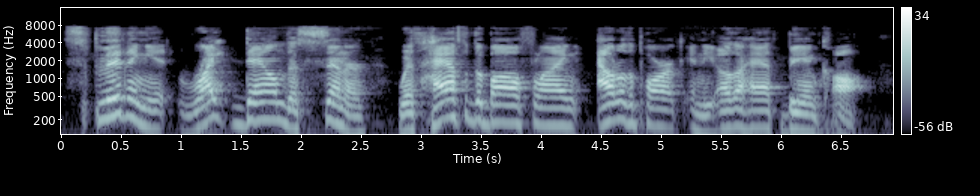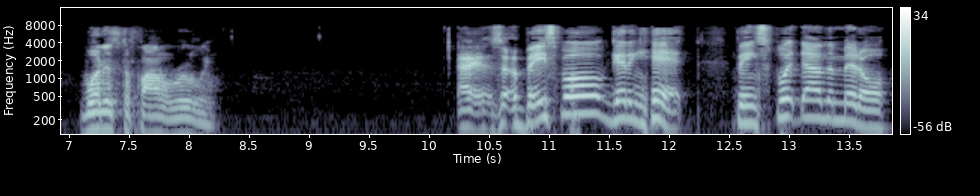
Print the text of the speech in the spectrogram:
splitting it right down the center with half of the ball flying out of the park and the other half being caught. What is the final ruling? All right, so a baseball getting hit, being split down the middle,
